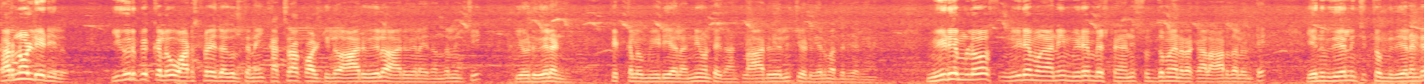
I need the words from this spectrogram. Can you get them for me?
కర్నూలు డీడీలు ఇగురు పిక్కలు వాటర్ స్ప్రే తగులుతున్నాయి. కచరా క్వాలిటీలో ఆరు వేలు ఆరు వేల ఐదు వందల నుంచి ఏడు వేలు అండి. పిక్కలు మీడియాలు అన్నీ ఉంటాయి దాంట్లో. ఆరు వేల నుంచి ఏడు వేల మధ్య జరిగినాయి. మీడియంలో మీడియం కానీ మీడియం బెస్ట్ కానీ శుద్ధమైన రకాల ఆరుదలు ఉంటాయి ఎనిమిది వేల నుంచి తొమ్మిది వేలు అండి.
